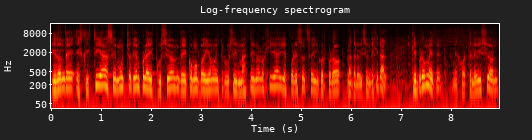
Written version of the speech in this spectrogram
y donde existía hace mucho tiempo la discusión de cómo podíamos introducir más tecnología y es por eso se incorporó la televisión digital, que promete mejor televisión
